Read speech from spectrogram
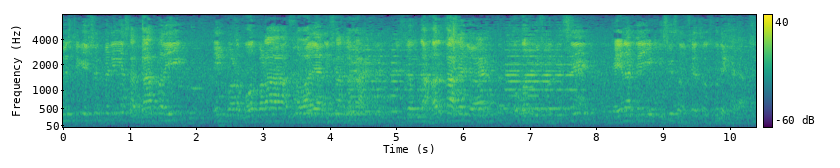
इन्वेस्टिगेशन के लिए सरकार पर ही एक बड़ा, बहुत बड़ा सवाल या निशान लगा है। इसलिए उनका हर कार्य जो है, वो बदकिस्मती से कहीं ना कहीं इसी संशय से उसको देखा जाता है।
